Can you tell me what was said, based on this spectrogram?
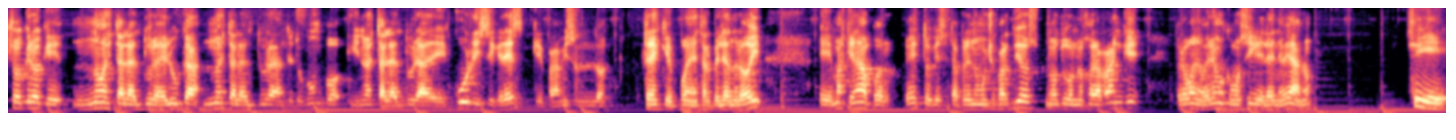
yo creo que no está a la altura de Luca, no está a la altura de Antetokounmpo y no está a la altura de Curry, si querés, que para mí son los tres que pueden estar peleándolo hoy. Eh, más que nada por esto que se está perdiendo muchos partidos, no tuvo mejor arranque, pero bueno, veremos cómo sigue la NBA, ¿no? Sí,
